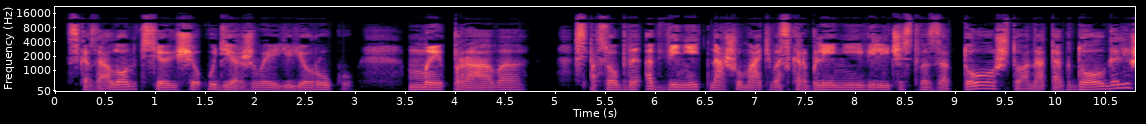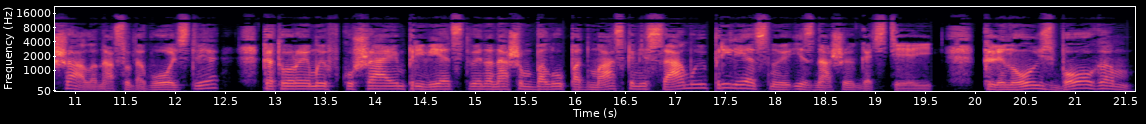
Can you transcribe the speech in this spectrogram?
— сказал он, все еще удерживая ее руку, — «мы, право, способны обвинить нашу мать в оскорблении величества за то, что она так долго лишала нас удовольствия, которое мы вкушаем, приветствуя на нашем балу под масками самую прелестную из наших гостей. Клянусь Богом!»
